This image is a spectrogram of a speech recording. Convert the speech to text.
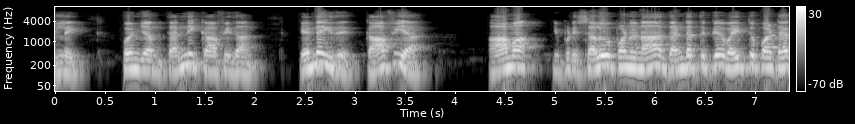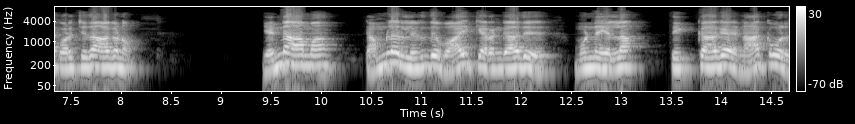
இல்லை. கொஞ்சம் தண்ணி காஃபி தான் என்ன இது காஃபியா? ஆமா இப்படி செலவு பண்ணுனா தண்டத்துக்கு வயிற்றுப்பாட்டை குறைச்சுதான் ஆகணும். என்ன ஆமா டம்ளர்ல இருந்து வாய்க்கு இறங்காது முன்னையெல்லாம் திக்காக நாக்க ஒரு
